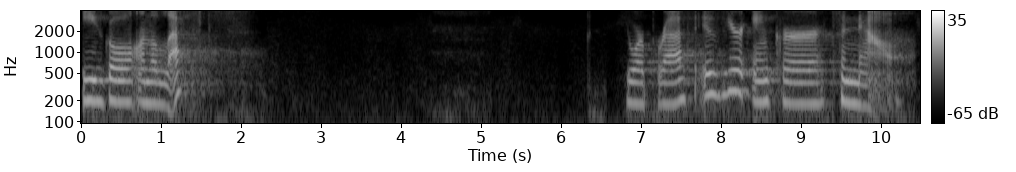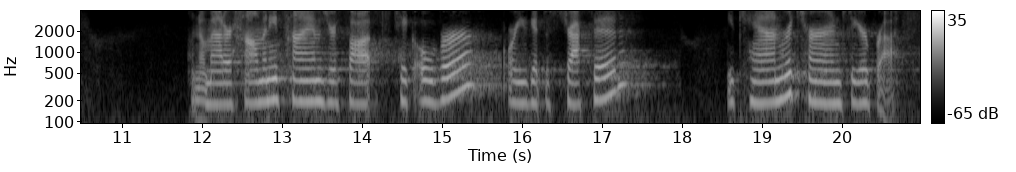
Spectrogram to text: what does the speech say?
Eagle on the left. Your breath is your anchor to now. No matter how many times your thoughts take over or you get distracted, you can return to your breath.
